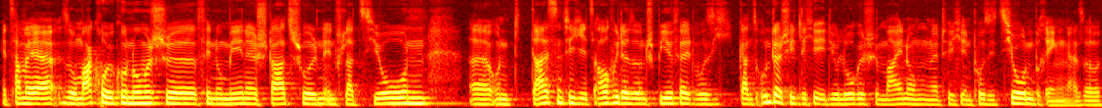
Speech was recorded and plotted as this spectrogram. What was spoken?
Jetzt haben wir ja so makroökonomische Phänomene, Staatsschulden, Inflation. Äh, und da ist natürlich jetzt auch wieder so ein Spielfeld, wo sich ganz unterschiedliche ideologische Meinungen natürlich in Position bringen. Also,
